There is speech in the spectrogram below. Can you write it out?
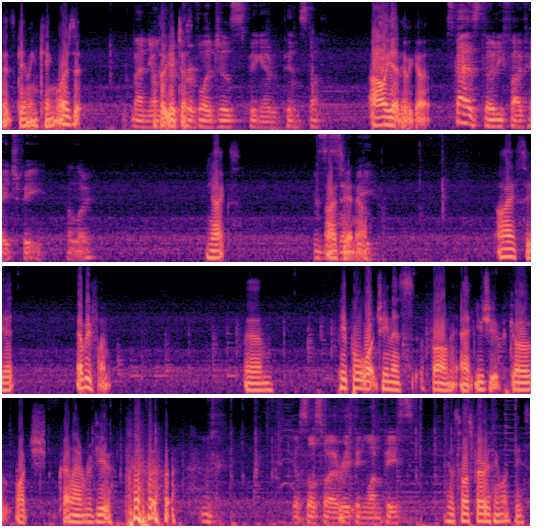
it's Gaming King. Where is it? Man, younger just- privileges, being able to pin stuff. Oh yeah, there we go. This guy has 35 HP. Hello. Yikes. I see it now. I see it. It'll be fun. Um, people watching this from at YouTube, go watch Grand Line Review. Your source for everything One Piece. Your source for everything One Piece.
